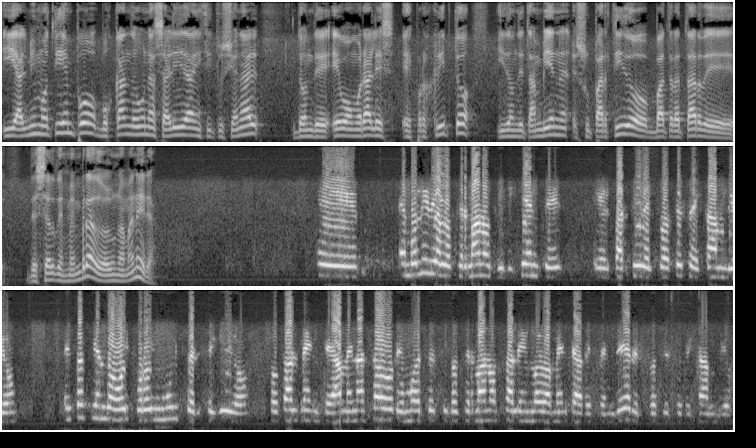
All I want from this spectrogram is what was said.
y al mismo tiempo buscando una salida institucional donde Evo Morales es proscripto y donde también su partido va a tratar de, ser desmembrado de alguna manera. Eh, en Bolivia los hermanos dirigentes, el partido del proceso de cambio, está siendo hoy por hoy muy perseguido, totalmente amenazado de muerte si los hermanos salen nuevamente a defender el proceso de cambio.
